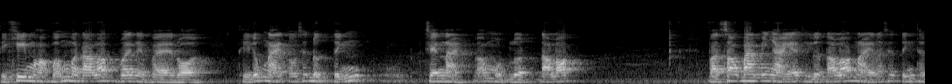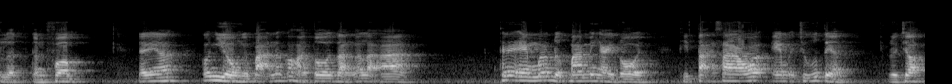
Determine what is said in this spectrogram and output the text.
Thì khi mà họ bấm vào download Ray này về rồi thì lúc này tôi sẽ được tính trên này đó một lượt download. Và sau 30 ngày ấy, thì lượt download này nó sẽ tính thành lượt confirm. Đây nhá có nhiều người bạn nó có hỏi tôi rằng là à thế em đã được 30 ngày rồi thì tại sao á, em lại chưa có tiền? Được chưa?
